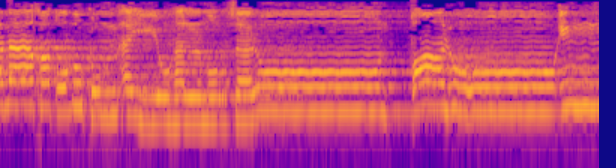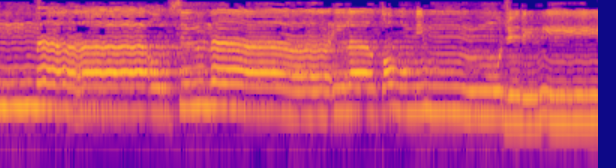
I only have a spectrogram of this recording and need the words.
فما خطبكم أيها المرسلون قالوا إنا أرسلنا إلى قوم مجرمين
